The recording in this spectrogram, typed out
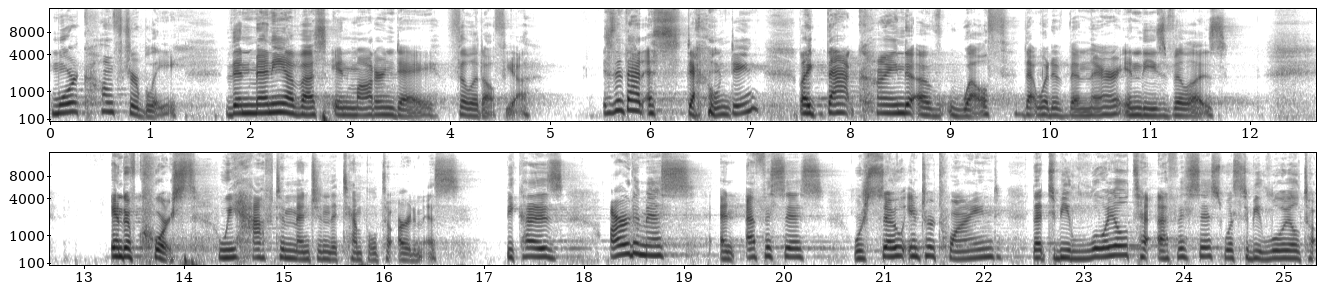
more comfortably than many of us in modern day Philadelphia. Isn't that astounding? Like that kind of wealth that would have been there in these villas. And of course, we have to mention the temple to Artemis because Artemis and Ephesus were so intertwined that to be loyal to Ephesus was to be loyal to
